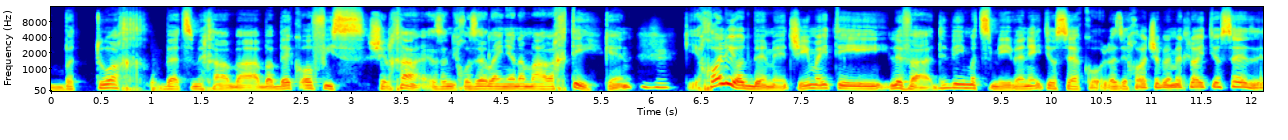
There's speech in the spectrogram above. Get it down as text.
בטוח בעצמך, בבק אופיס שלך, אז אני חוזר לעניין המערכתי, כן? Mm-hmm. כי יכול להיות באמת שאם הייתי לבד ועם עצמי ואני הייתי עושה הכל, אז יכול להיות שבאמת לא הייתי עושה את זה.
